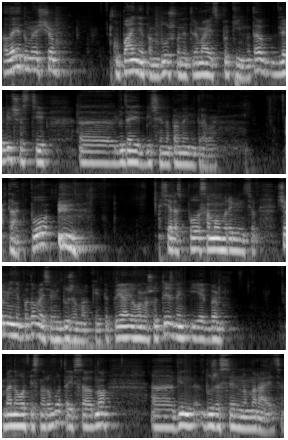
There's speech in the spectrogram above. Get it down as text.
Але я думаю, що купання, там, душ вони тримають спокійно. Та для більшості е, людей більше, напевно, і не треба. Так, по ще раз по самому ремінцю. Що мені не подобається, він дуже маркий. Типу я його ношу тиждень, і якби в мене офісна робота, і все одно е, він дуже сильно марається.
